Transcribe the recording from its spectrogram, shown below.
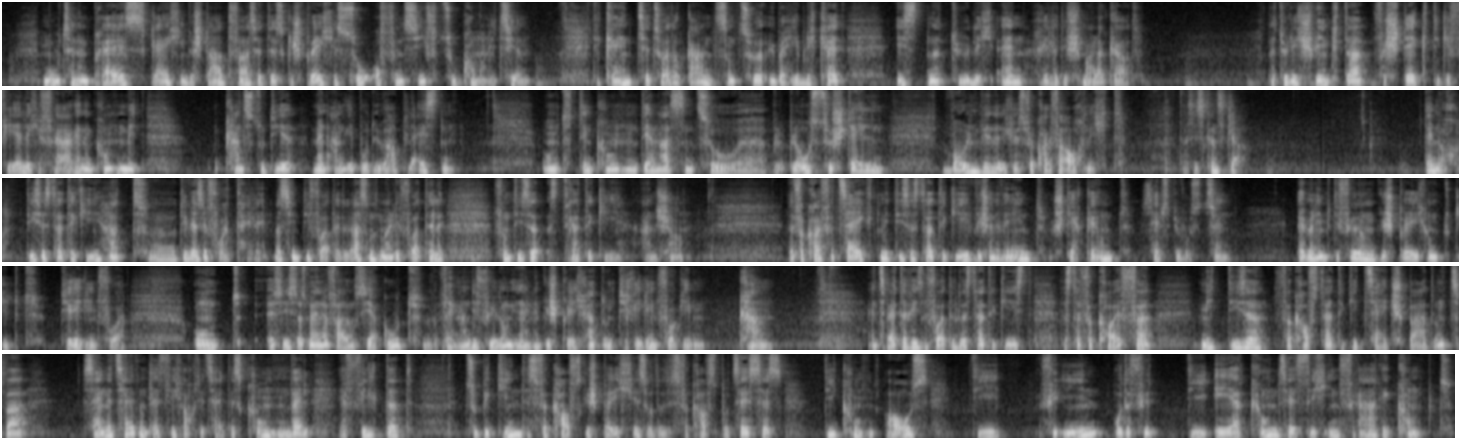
Mut, seinen Preis gleich in der Startphase des Gespräches so offensiv zu kommunizieren. Die Grenze zur Arroganz und zur Überheblichkeit ist natürlich ein relativ schmaler Grad. Natürlich schwingt da versteckt die gefährliche Frage an den Kunden mit, kannst du dir mein Angebot überhaupt leisten? Und den Kunden dermaßen zu äh, bloßzustellen, wollen wir natürlich als Verkäufer auch nicht. Das ist ganz klar. Dennoch, diese Strategie hat äh, diverse Vorteile. Was sind die Vorteile? Lass uns mal die Vorteile von dieser Strategie anschauen. Der Verkäufer zeigt mit dieser Strategie, wie schon erwähnt, Stärke und Selbstbewusstsein. Er übernimmt die Führung im Gespräch und gibt die Regeln vor. Und es ist aus meiner Erfahrung sehr gut, wenn man die Führung in einem Gespräch hat und die Regeln vorgeben kann. Ein zweiter Riesenvorteil der Strategie ist, dass der Verkäufer mit dieser Verkaufsstrategie Zeit spart. Und zwar seine Zeit und letztlich auch die Zeit des Kunden, weil er filtert zu Beginn des Verkaufsgespräches oder des Verkaufsprozesses die Kunden aus, die für ihn oder für die er grundsätzlich in Frage kommt.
